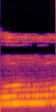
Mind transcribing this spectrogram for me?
fool.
